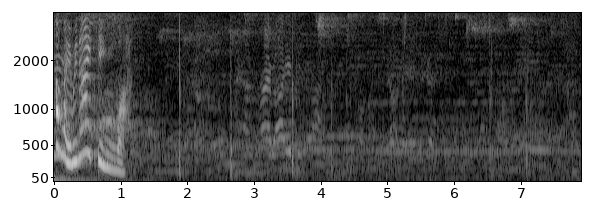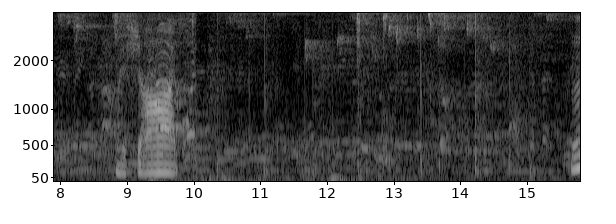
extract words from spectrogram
ทำไมไม่ได้จริงวะ My shot. อื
